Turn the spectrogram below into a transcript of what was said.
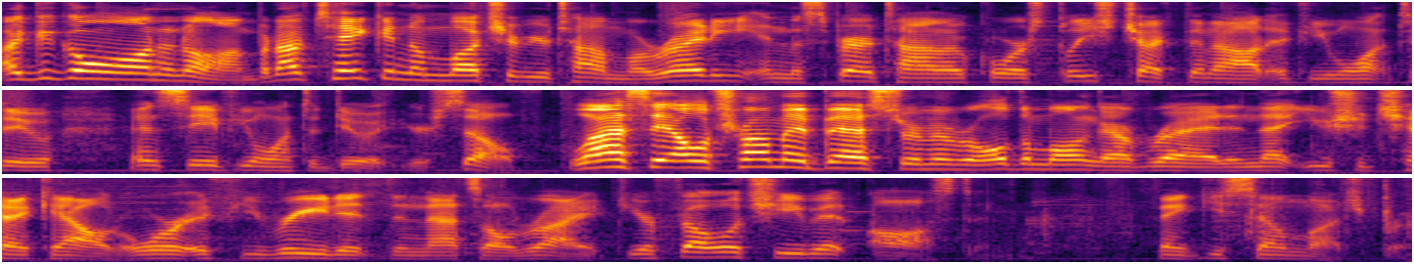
I could go on and on, but I've taken up much of your time already. In the spare time, of course, please check them out if you want to and see if you want to do it yourself. Lastly, I will try my best to remember all the manga I've read and that you should check out, or if you read it, then that's alright. Your fellow Chibit, Austin. Thank you so much, bro.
